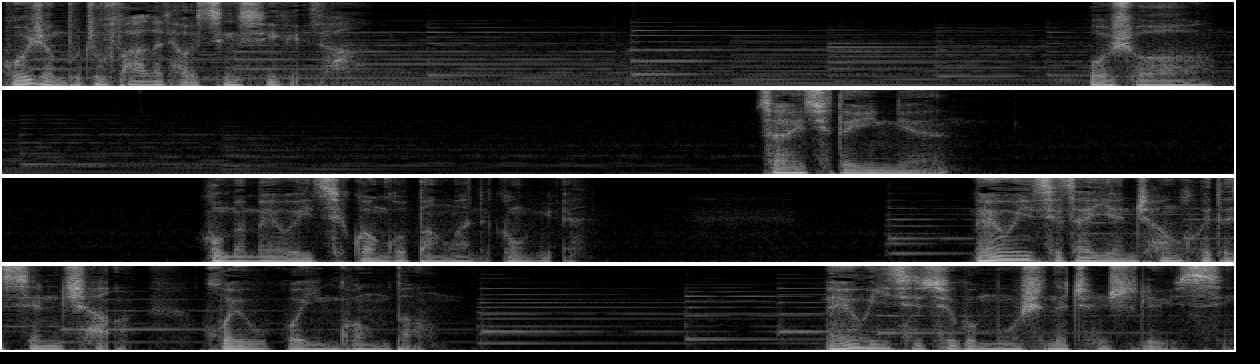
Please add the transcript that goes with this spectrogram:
我忍不住发了条信息给他，我说：“在一起的一年。”我们没有一起逛过傍晚的公园，没有一起在演唱会的现场挥舞过荧光棒，没有一起去过陌生的城市旅行，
